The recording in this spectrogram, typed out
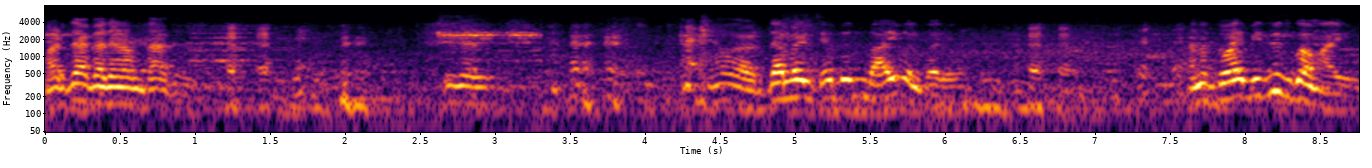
મરજા ગધેડામાં કર્યું? અડધા માઇલ છે તું માઇલ ફર્યો અને તોય બીજું જ કામ આવ્યું.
